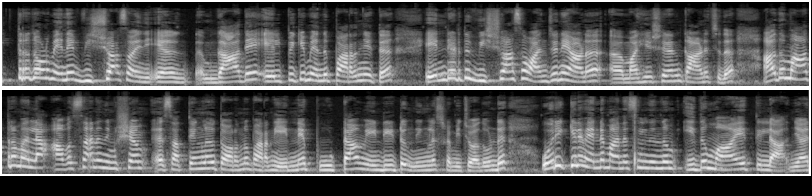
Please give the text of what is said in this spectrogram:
ഇത്രത്തോളം എന്നെ വിശ്വാസം ഗാഥയെ ഏൽപ്പിക്കും എന്ന് പറഞ്ഞിട്ട് എന്റെ അടുത്ത് വിശ്വാസ വഞ്ചനയാണ് മഹേശ്വരൻ കാണിച്ചത്. അത് മാത്രമല്ല അവസാന നിമിഷം സത്യങ്ങൾ തുറന്നു പറഞ്ഞ് എന്നെ പൂട്ടാൻ വേണ്ടിയിട്ടും നിങ്ങൾ ശ്രമിച്ചു. അതുകൊണ്ട് ഒരിക്കലും എന്റെ മനസ്സിൽ നിന്നും ഇത് മായത്തില്ല. ഞാൻ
